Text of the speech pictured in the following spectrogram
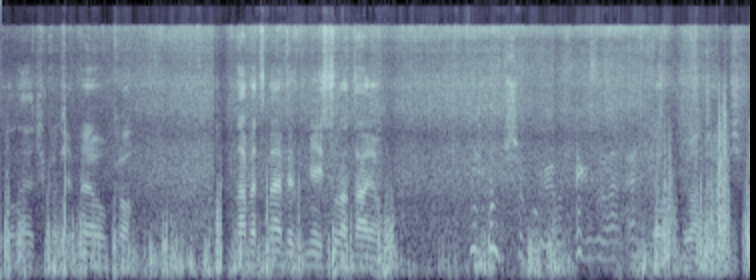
Słoneczko, ciepełko. Nawet mewy w miejscu latają. Szybują tak zwane. Dobra, wyłączymy się.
